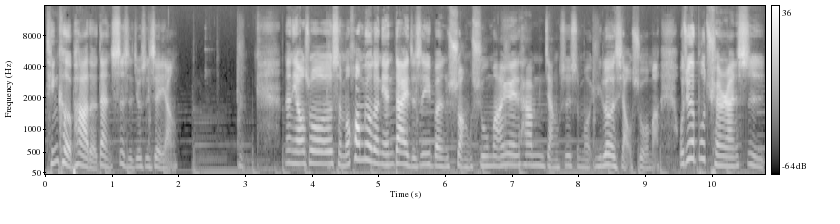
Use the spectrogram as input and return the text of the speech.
挺可怕的。但事实就是这样。那你要说什么荒谬的年代只是一本爽书吗？因为他们讲是什么娱乐小说嘛？我觉得不全然是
